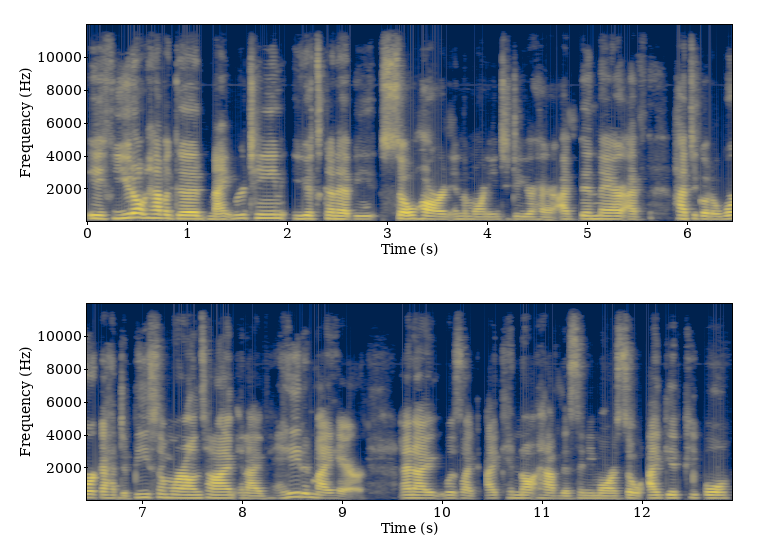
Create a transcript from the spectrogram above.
if you don't have a good night routine, it's going to be so hard in the morning to do your hair. I've been there. I've had to go to work. I had to be somewhere on time and I've hated my hair. And I was like, I cannot have this anymore. So I give people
